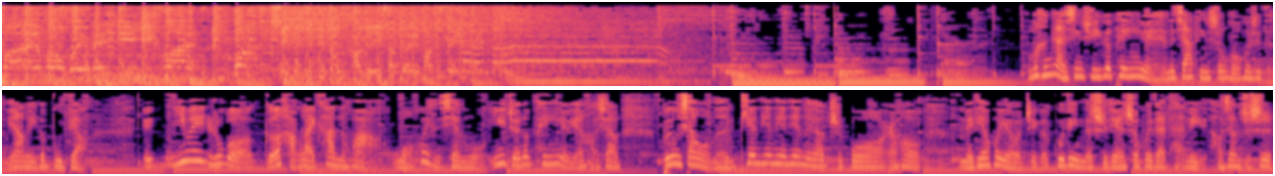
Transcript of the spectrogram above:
外，我会陪你一块往前面一直走，靠着一双腿，跑出新的年代。我们很感兴趣，一个配音演员的家庭生活会是怎么样的一个步调？呃，因为如果隔行来看的话，我会很羡慕，因为觉得配音演员好像不用像我们天天天天的要直播，然后每天会有这个固定的时间是会在台里，好像只是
